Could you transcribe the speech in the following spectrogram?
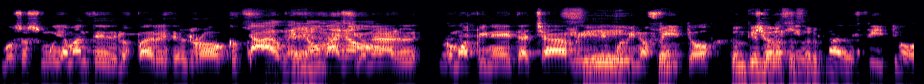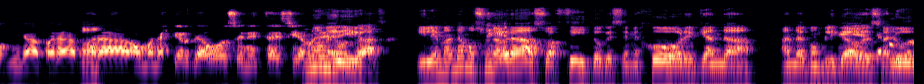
vos sos muy amante de los padres del rock nacional, como Spinetta, Charlie, después vino Fito. ¿Con qué me vas a sorprender? Fito, mira, para, ah. para homenajearte a vos en esta cierre No me digas. Y le mandamos un abrazo a Fito, que se mejore, que anda anda complicado de salud.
